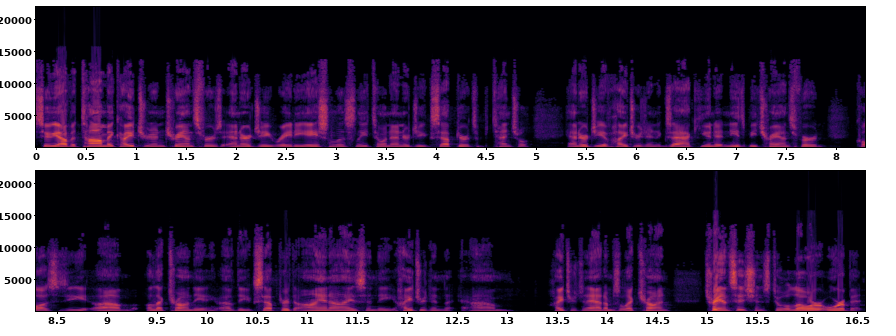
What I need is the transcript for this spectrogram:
So you have atomic hydrogen transfers energy radiationlessly to an energy acceptor. It's a potential energy of hydrogen exact unit needs to be transferred, causes the um, electron of the acceptor to ionize, and the hydrogen, um, hydrogen atom's electron transitions to a lower orbit.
